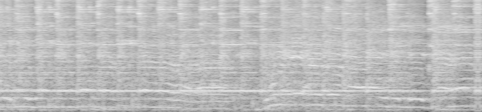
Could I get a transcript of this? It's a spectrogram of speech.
ತಿರುವಿನ ಜನ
